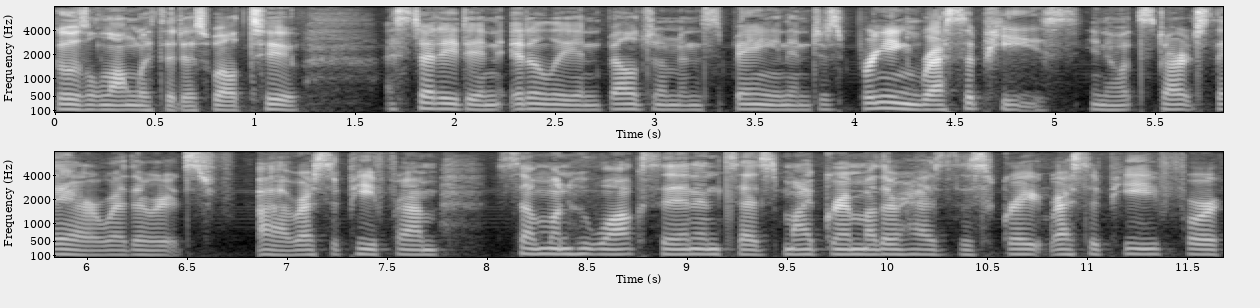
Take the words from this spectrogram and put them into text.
goes along with it as well too. I studied in Italy and Belgium and Spain, and just bringing recipes. You know, it starts there. Whether it's a recipe from someone who walks in and says, "My grandmother has this great recipe for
